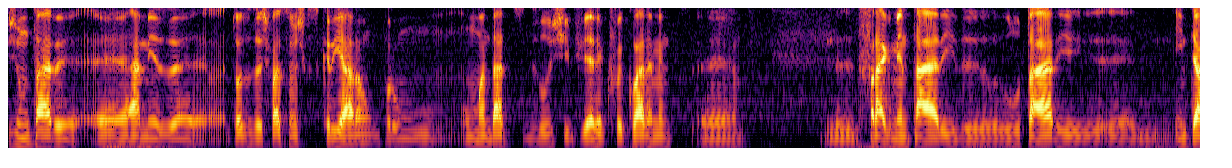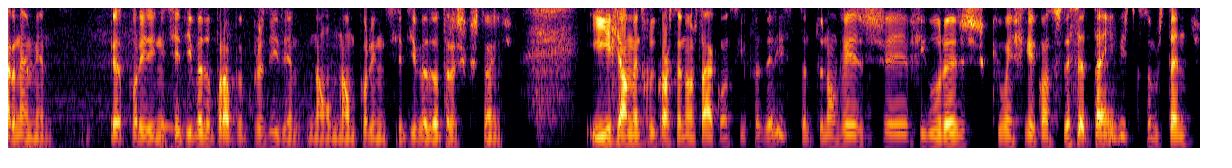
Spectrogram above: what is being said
juntar eh, à mesa todas as fações que se criaram por um, um mandato de Luís Chico Vieira que foi claramente eh, de, de fragmentar e de lutar e, eh, internamente por iniciativa do próprio presidente, não, não por iniciativa de outras questões. E realmente Rui Costa não está a conseguir fazer isso, portanto tu não vês figuras que o Benfica com certeza tem, visto que somos tantos,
